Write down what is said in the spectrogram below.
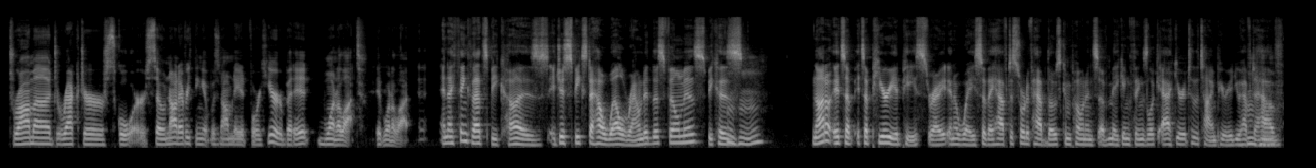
drama director score. So not everything it was nominated for here but it won a lot. It won a lot. And i think that's because it just speaks to how well rounded this film is because mm-hmm not a, it's a it's a period piece right in a way. So they have to sort of have those components of making things look accurate to the time period. You have mm-hmm. to have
